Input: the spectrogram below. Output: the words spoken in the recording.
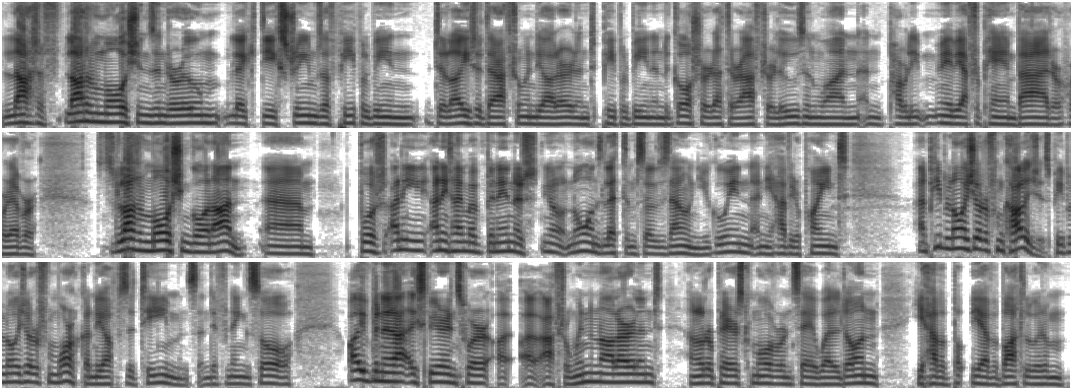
lot of lot of emotions in the room, like the extremes of people being delighted after winning the All Ireland, people being in the gutter that they're after losing one, and probably maybe after paying bad or whatever. So there's a lot of emotion going on. Um, but any any time I've been in it, you know, no one's let themselves down. You go in and you have your pint, and people know each other from colleges. People know each other from work on the opposite teams and different things. So I've been in that experience where I, after winning All Ireland, and other players come over and say, "Well done." You have a you have a bottle with them,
